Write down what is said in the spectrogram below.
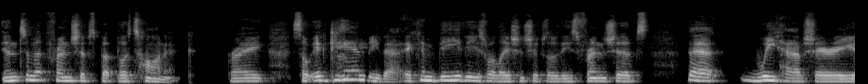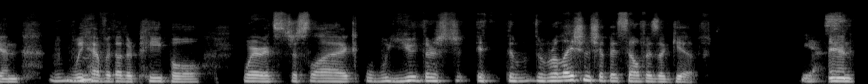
intimate friendships, but platonic. Right. So, it mm-hmm. can be that. It can be these relationships or these friendships that we have, Sherry, and we mm-hmm. have with other people where it's just like you there's it, the, the relationship itself is a gift. Yes. And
